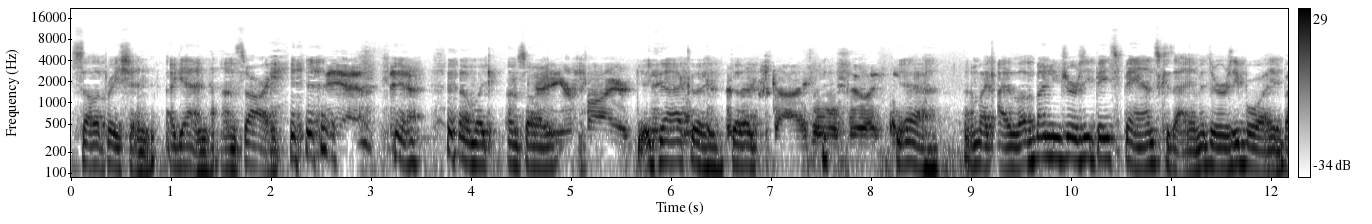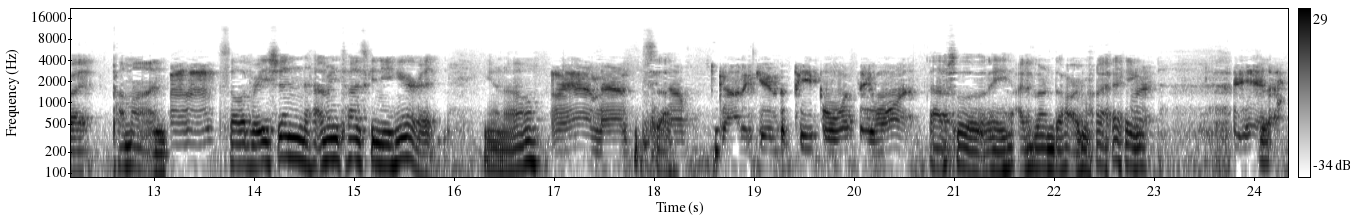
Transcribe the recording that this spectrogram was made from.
celebration again. I'm sorry. yeah, yeah. I'm like, I'm sorry. you're fired. Exactly. The next guy who will do it. Yeah, I'm like, I love my New Jersey-based bands because I am a Jersey boy. But come on, hmm celebration. How many times can you hear it? You know, Yeah, man. So- you know, got to give the people what they want. absolutely. I've learned the hard way. Yeah.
